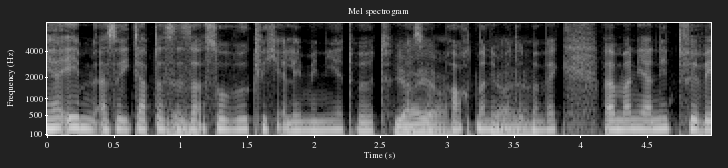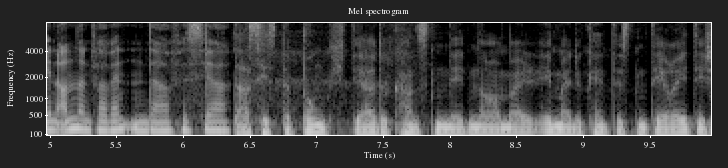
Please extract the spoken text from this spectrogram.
Ja, eben. Also ich glaube, dass Ja. es so wirklich eliminiert wird. Ja, also ja. braucht man immer, Ja, man weg. Weil man ja nicht für wen anderen verwenden darf. Ist ja. Das ist der Punkt. Ja, du kannst ihn nicht noch einmal, ich meine, du könntest ihn theoretisch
